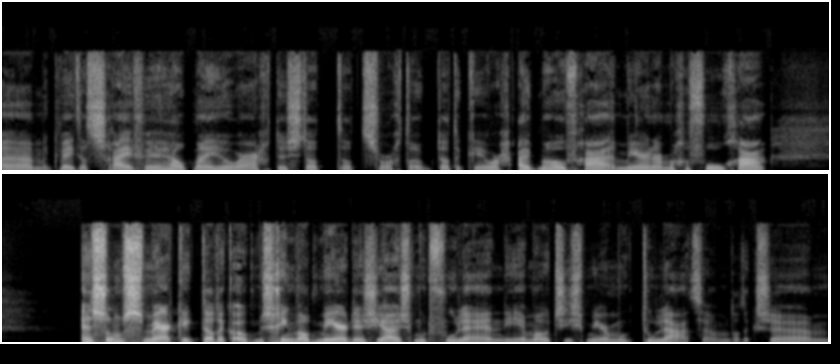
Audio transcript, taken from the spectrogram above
Um, ik weet dat schrijven helpt mij heel erg. Dus dat, dat zorgt ook dat ik heel erg uit mijn hoofd ga en meer naar mijn gevoel ga. En soms merk ik dat ik ook misschien wat meer dus juist moet voelen en die emoties meer moet toelaten. Omdat ik ze, ehm,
